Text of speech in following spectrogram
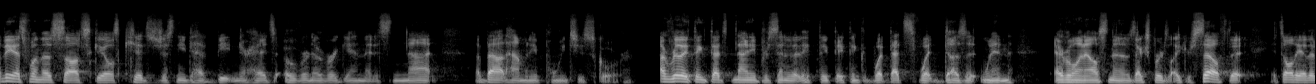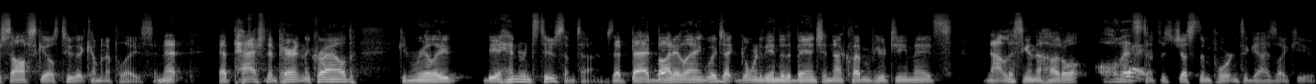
I think that's one of those soft skills kids just need to have beaten their heads over and over again. That it's not about how many points you score. I really think that's 90% of it. They think they think what that's what does it when everyone else knows, experts like yourself, that it's all the other soft skills too that come into place. And that that passionate parent in the crowd can really be a hindrance too sometimes. That bad body language, that going to the end of the bench and not clapping for your teammates, not listening in the huddle, all that right. stuff is just important to guys like you.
